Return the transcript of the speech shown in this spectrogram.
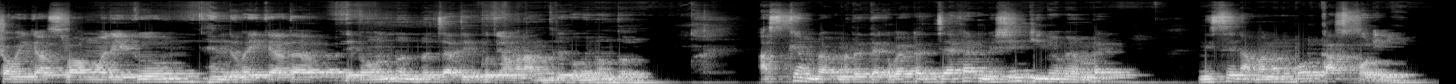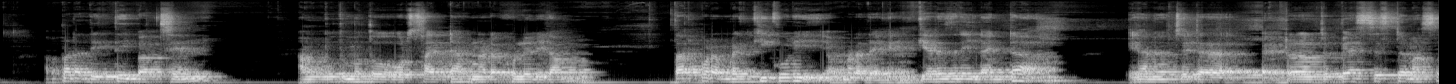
সবাইকে আসসালামু আলাইকুম। হিন্দু ভাইকে আদাব এবং অন্য অন্য জাতির প্রতি আমার আন্তরিক অভিনন্দন। আজকে আমরা আপনাদের দেখাবো একটা জ্যাকেট মেশিন, কীভাবে আমরা নিচে নামানোর পর কাজ করি। আপনারা দেখতেই পাচ্ছেন আমরা প্রথমত ওর সাইড ঢাকনাটা খুলে নিলাম। তারপর আমরা কি করি, আপনারা দেখেন গ্যারেজের এই লাইনটা, এখানে হচ্ছে এটা একটা হচ্ছে প্যাচ সিস্টেম আছে।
